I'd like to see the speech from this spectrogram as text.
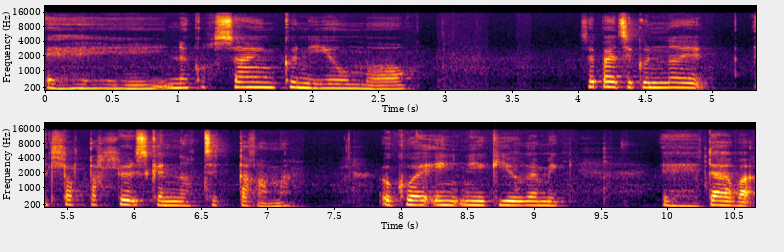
э накорсаангкуни юумоо сапаатикуннери аллортарлу сканнертиттарама укуа ин экиугамик э таава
